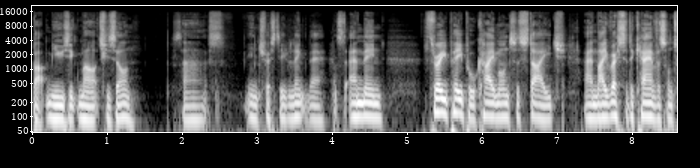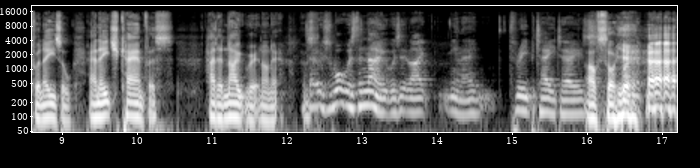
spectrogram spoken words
but music marches on. So it's interesting link there. And then three people came onto stage and they rested a canvas onto an easel, and each canvas had a note written on it. So it was- what was the note? Was it like, you know, three potatoes? Oh, sorry, yeah.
